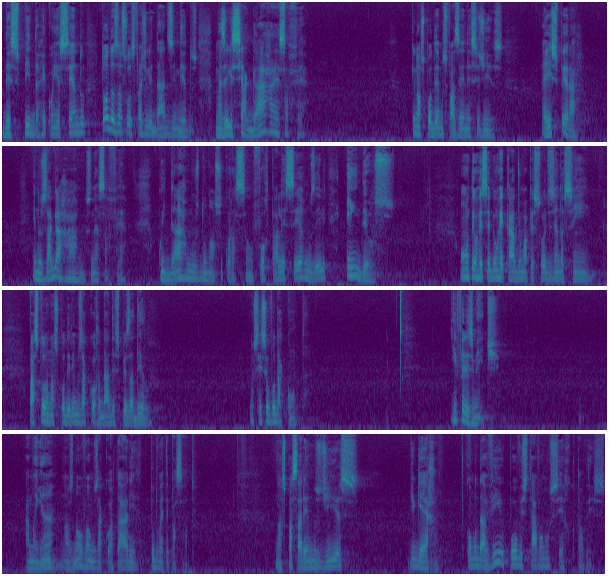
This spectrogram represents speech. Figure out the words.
despida, reconhecendo todas as suas fragilidades e medos, mas ele se agarra a essa fé. O que nós podemos fazer nesses dias é esperar e nos agarrarmos nessa fé, cuidarmos do nosso coração, fortalecermos ele em Deus. Ontem eu recebi um recado de uma pessoa dizendo assim: Pastor, nós poderíamos acordar desse pesadelo. Não sei se eu vou dar conta. Infelizmente, amanhã nós não vamos acordar e tudo vai ter passado. Nós passaremos dias de guerra, como Davi e o povo estavam no cerco, talvez.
